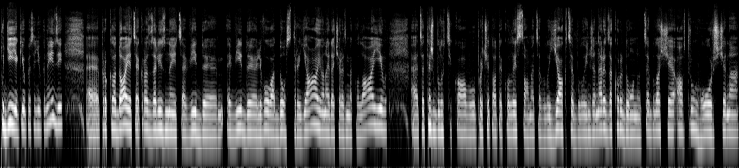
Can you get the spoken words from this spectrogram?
Події, які описані в книзі, е, прокладається якраз залізниця від, е, від Львова до Стрия, і вона йде через Миколаїв. Е, Це теж було цікаво прочитати, коли саме це було, як це було, інженери за кордону, це була ще Австро-Угорщина,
